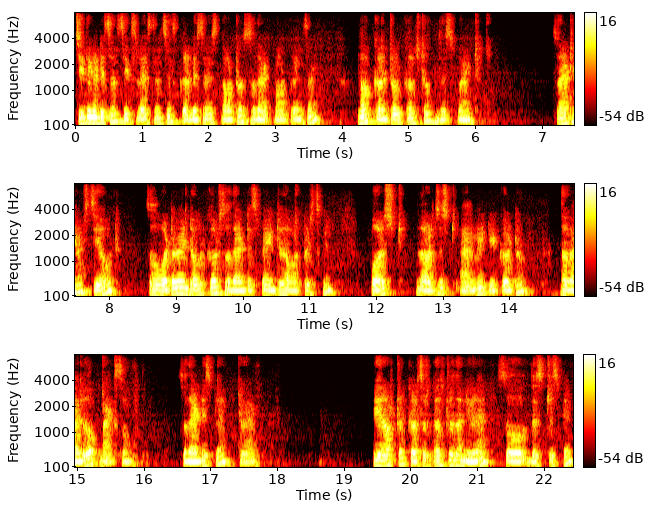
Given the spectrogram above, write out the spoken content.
Check the condition 6 less than 6 condition is not true so that not coincide. Now control comes to this point. So at here cout. So whatever double code so that display into the output screen. First largest element equal to the value of maximum. So that display 12. Hereafter cursor comes to the new line. So this display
